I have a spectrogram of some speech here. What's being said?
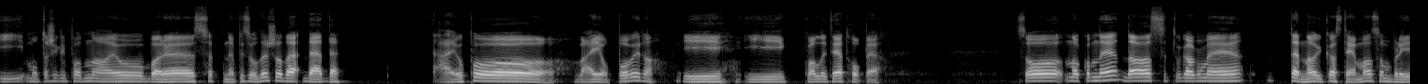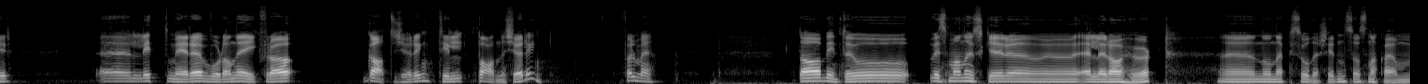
i Motorsykkelpodden har jo bare 17 episoder, så det, det, det, er jo på vei oppover, da. I, i kvalitet, håper jeg. Så nok om det. Da setter vi i gang med denne ukas tema, som blir eh, litt mer hvordan jeg gikk fra gatekjøring til banekjøring. Følg med. Da begynte jo, hvis man husker eh, eller har hørt eh, noen episoder siden, så snakka jeg om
